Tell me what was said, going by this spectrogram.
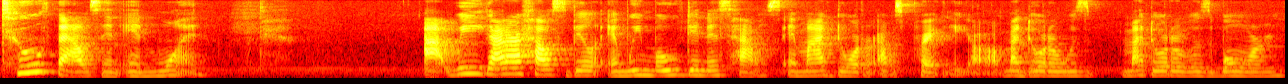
2001. I, we got our house built and we moved in this house and my daughter i was pregnant y'all my daughter was my daughter was born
